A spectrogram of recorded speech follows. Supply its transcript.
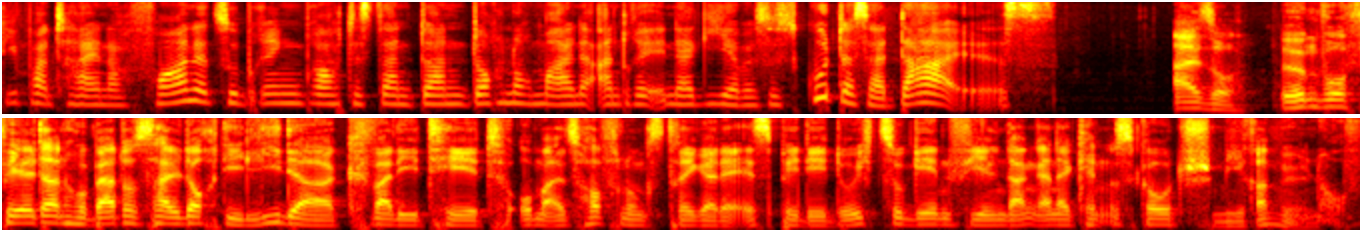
die Partei nach vorne zu bringen, braucht es dann, dann doch nochmal eine andere Energie. Aber es ist gut, dass er da ist. Also, irgendwo fehlt dann Hubertus Heil doch die Leaderqualität, um als Hoffnungsträger der SPD durchzugehen. Vielen Dank an Erkenntniscoach Mira Mühlenhof.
